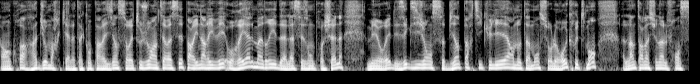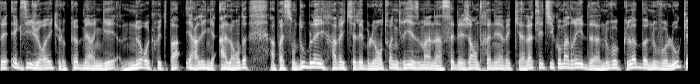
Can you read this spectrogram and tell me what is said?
À en croire Radio Marca, l'attaquant parisien serait toujours intéressé par une arrivée au Real Madrid la saison prochaine mais aurait des exigences bien particulières notamment sur le recrutement. L'international français exigerait que le club merengue ne recrute pas Erling Haaland. Après son doublé avec les Bleus, Antoine Griezmann s'est déjà entraîné avec l'Atlético Madrid. Nouveau club, nouveau look.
